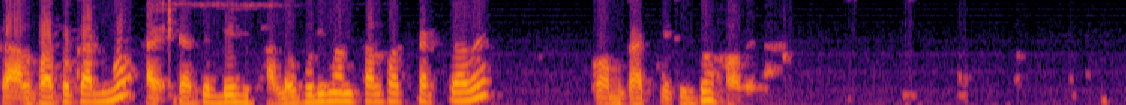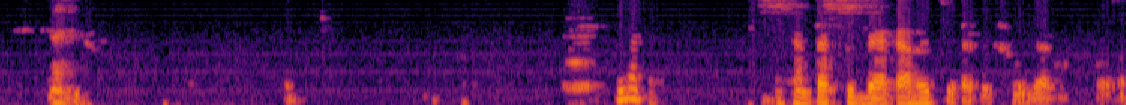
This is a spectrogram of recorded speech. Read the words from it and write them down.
তালপাতও কাটবো, আর এটাতে বেশ ভালো পরিমাণ তালপাত কাটতে হবে, কম কাটতে কিন্তু হবে না। ঠিক আছে? এখানটা একটু দেখা হচ্ছে এটাকে সোজা করতে হবে।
